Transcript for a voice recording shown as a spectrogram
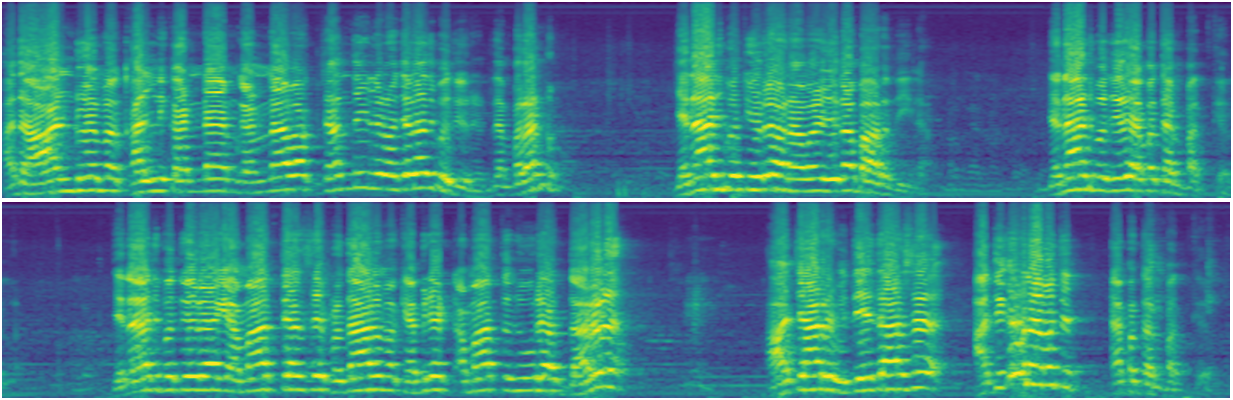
අද ආණ්ඩුවේම කල්ලි කණ්ඩායම් ගණනාවක් ඡන්ද ඉල්ලන ජනාධිපතිවරයාට. දැන් බලන්නකො. ජනාධිපතිවරයා නම දෙනා බාර දීලා. ජනාධිපතිවරයා අපතම්පත් කරලා. ජනාධිපතිවරයාගේ අමාත්‍යාංශයේ ප්‍රධානම කැබිනට් අමාත්‍ය ධූරයක් දරන ආචාර්ය විදේදාස අධිකරණ අමත අපතම්පත් කරලා.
